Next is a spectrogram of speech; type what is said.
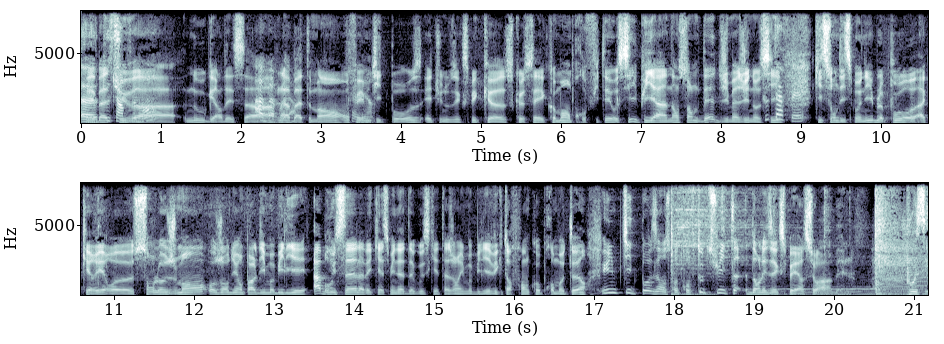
euh, tout tu simplement. vas nous garder ça, Ah, bah, voilà. l'abattement, on Très fait une petite pause et tu nous expliques euh, ce que c'est et comment en profiter aussi. Et puis il y a un ensemble d'aides, j'imagine aussi, qui sont disponibles pour acquérir euh, son logement. Aujourd'hui, on parle d'immobilier à Bruxelles avec Yasmina Dagous qui est agent immobilier, Victor Franco promoteur. Une petite pause et on se retrouve tout de suite dans les experts sur Arabelle. Posez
